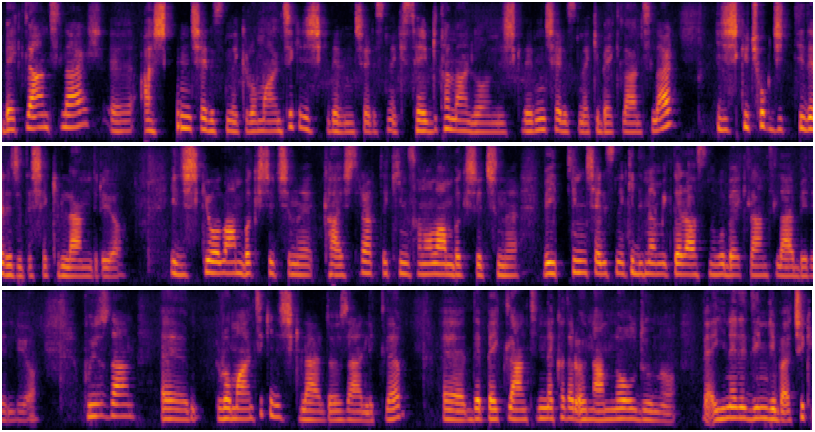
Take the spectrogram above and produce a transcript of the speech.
beklentiler e, aşkın içerisindeki romantik ilişkilerin içerisindeki sevgi temelli olan ilişkilerin içerisindeki beklentiler ilişkiyi çok ciddi derecede şekillendiriyor. İlişki olan bakış açını, karşı taraftaki insan olan bakış açını ve ilişkinin içerisindeki dinamikleri aslında bu beklentiler belirliyor. Bu yüzden e, romantik ilişkilerde özellikle e, de beklentinin ne kadar önemli olduğunu ve yine dediğim gibi açık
